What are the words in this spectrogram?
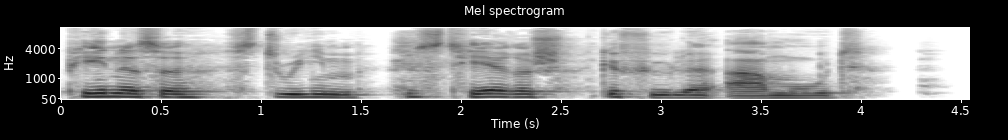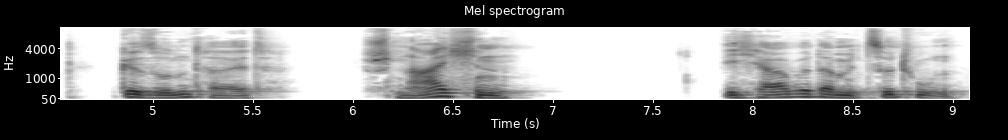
Penisse, Stream, hysterisch, Gefühle, Armut, Gesundheit, Schnarchen, ich habe damit zu tun.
